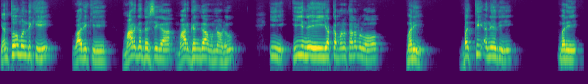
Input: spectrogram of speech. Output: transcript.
ఎంతోమందికి వారికి మార్గదర్శిగా మార్గంగా ఉన్నాడు. ఈ ఈ ఈ యొక్క మన తరములో మరి భక్తి అనేది మరి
